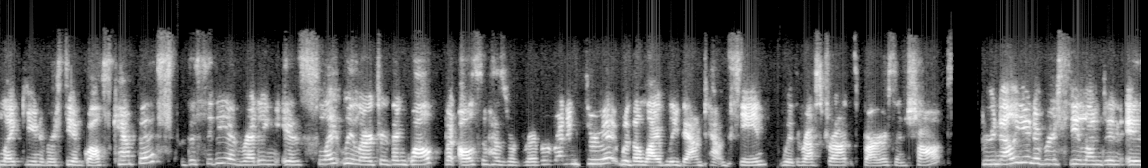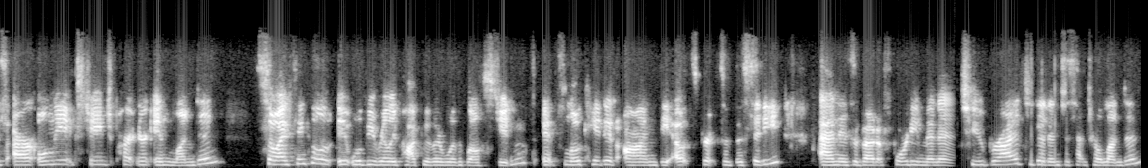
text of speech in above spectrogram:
like University of Guelph's campus. The city of Reading is slightly larger than Guelph, but also has a river running through it with a lively downtown scene with restaurants, bars, and shops. Brunel University London is our only exchange partner in London. So I think it will be really popular with Guelph students. It's located on the outskirts of the city and is about a 40 minute tube ride to get into central London.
